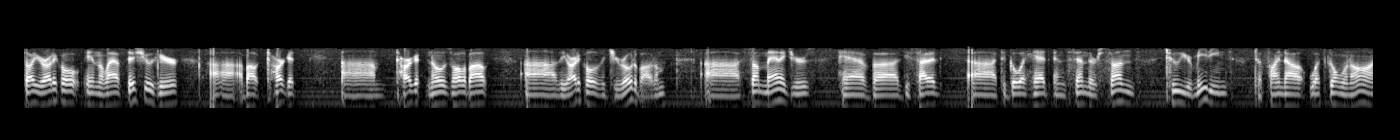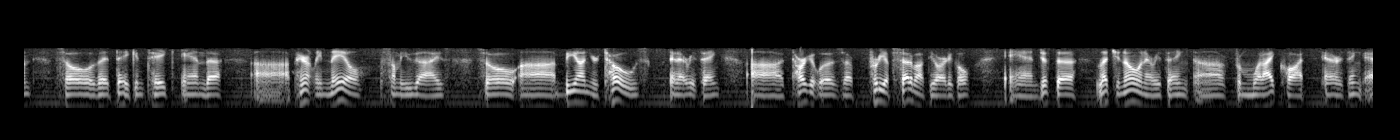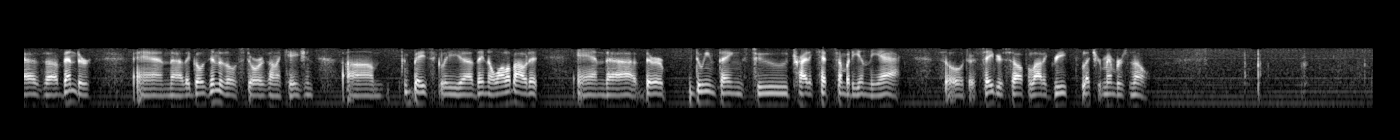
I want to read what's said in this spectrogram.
saw your article in the last issue here uh, about Target. Um, Target knows all about uh, the article that you wrote about them. Uh, some managers have uh, decided uh, to go ahead and send their sons to your meetings to find out what's going on so that they can take and uh, uh, apparently nail some of you guys. So uh, be on your toes and everything. Uh, Target was uh, pretty upset about the article, and just to let you know and everything, uh, from what I caught and everything as a vendor, and uh, that goes into those stores on occasion, um, basically uh, they know all about it, and uh, they're doing things to try to catch somebody in the act. So to save yourself a lot of grief, let your members know.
